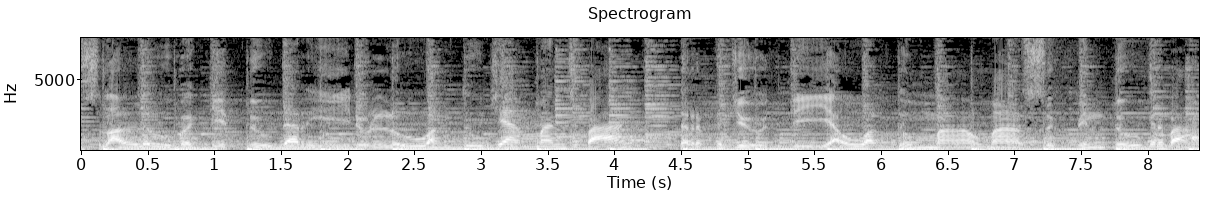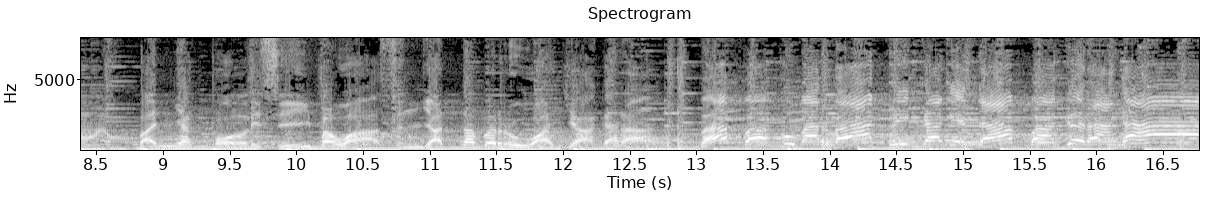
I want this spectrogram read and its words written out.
Selalu begitu dari dulu waktu zaman Jepang. Terkejut dia waktu mau masuk pintu gerbang. Banyak polisi bawa senjata berwajah garang. Bapak Umar Bakri kaget apa gerangan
